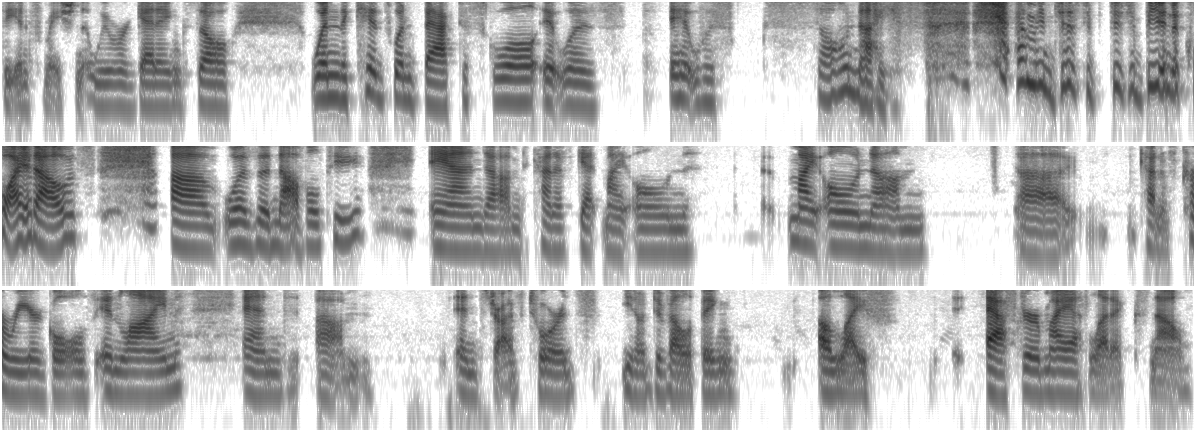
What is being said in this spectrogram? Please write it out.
the information that we were getting. So when the kids went back to school, it was it was so nice. I mean, just to, to, be in a quiet house um, was a novelty, and um, kind of get my own my own um, uh, kind of career goals in line, and um, and strive towards you know developing a life after my athletics now.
